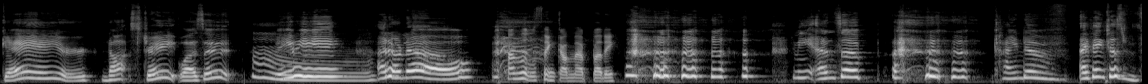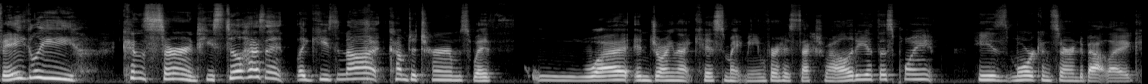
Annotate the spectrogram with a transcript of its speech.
gay or not straight, was it? Maybe. Hmm. I don't know. Have a little think on that, buddy. And he ends up kind of, I think, just vaguely concerned. He still hasn't, like, he's not come to terms with what enjoying that kiss might mean for his sexuality at this point. He's more concerned about, like,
